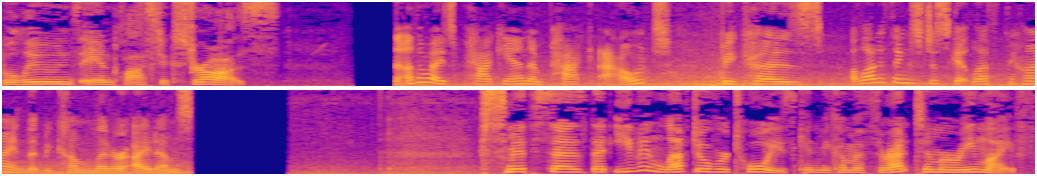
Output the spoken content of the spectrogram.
balloons, and plastic straws. Otherwise, pack in and pack out because a lot of things just get left behind that become litter items. Smith says that even leftover toys can become a threat to marine life.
